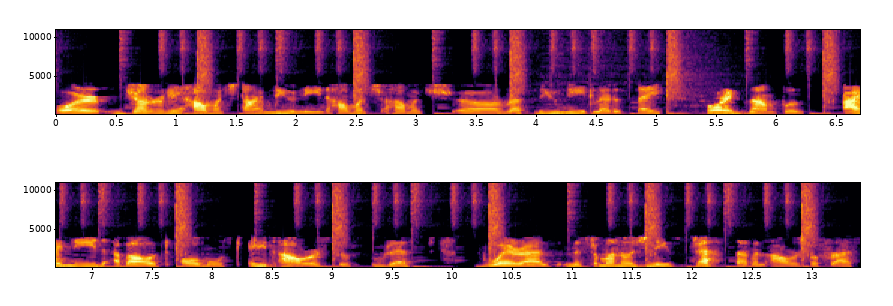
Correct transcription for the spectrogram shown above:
or generally how much time do you need how much how much uh, rest do you need let us say for example i need about almost 8 hours of rest whereas Mr. Manoj needs just seven hours of rest.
